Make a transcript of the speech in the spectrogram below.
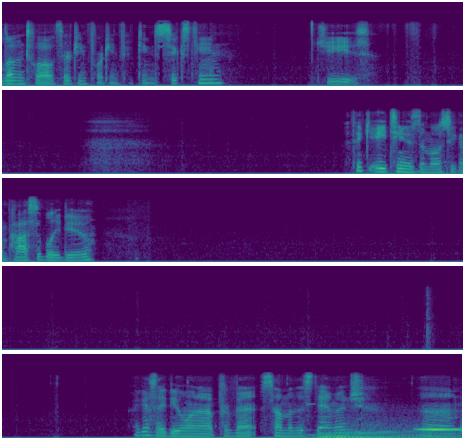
11, 12, 13, 14, 15, 16. Jeez. I think 18 is the most you can possibly do. Guess I do want to prevent some of this damage. Um,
